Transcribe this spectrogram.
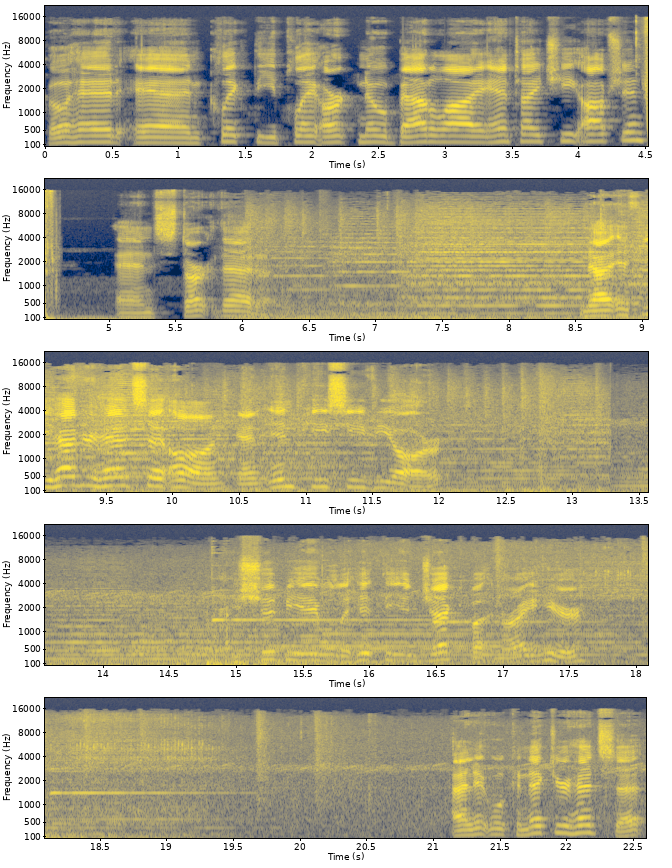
Go ahead and click the Play Ark No BattlEye anti-cheat option and start that up. Now, if you have your headset on and in PC VR, you should be able to hit the inject button right here. And it will connect your headset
